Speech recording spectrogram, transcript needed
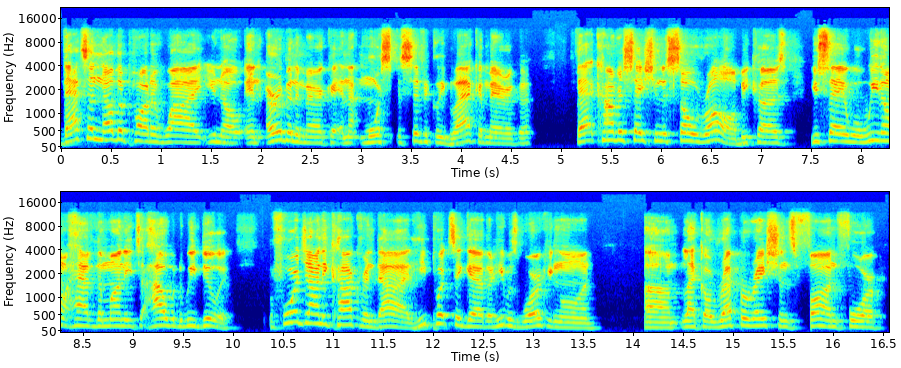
that's another part of why you know in urban america and more specifically black america that conversation is so raw because you say well we don't have the money to how would we do it before Johnnie Cochran died, he put together, he was working on um, like a reparations fund for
